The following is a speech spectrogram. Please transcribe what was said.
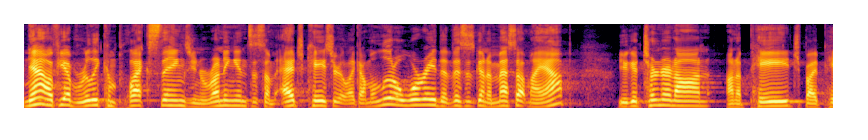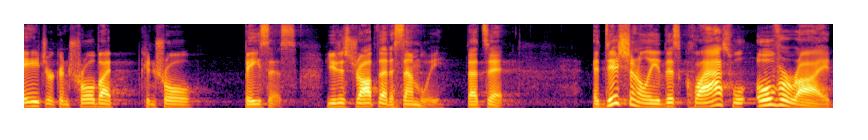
Now, if you have really complex things, you're running into some edge case, you're like, I'm a little worried that this is going to mess up my app, you can turn it on on a page by page or control by control basis. You just drop that assembly. That's it. Additionally, this class will override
